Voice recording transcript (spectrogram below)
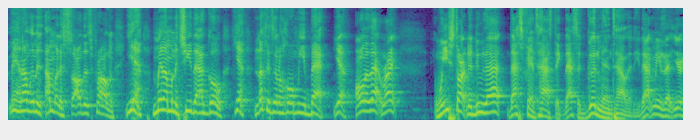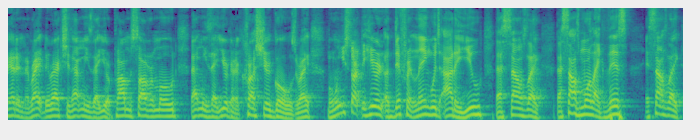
man, I'm gonna I'm gonna solve this problem. Yeah, man, I'm gonna achieve that goal. Yeah, nothing's gonna hold me back. Yeah, all of that, right? when you start to do that, that's fantastic. That's a good mentality. That means that you're headed in the right direction. That means that you're a problem solver mode. That means that you're to crush your goals, right? But when you start to hear a different language out of you, that sounds like, that sounds more like this. It sounds like,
